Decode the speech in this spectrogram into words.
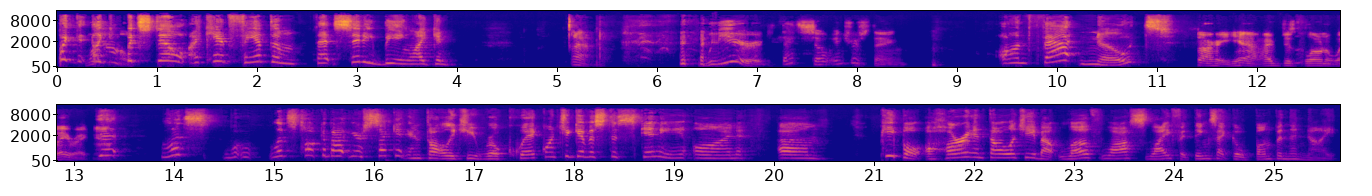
but like, but still, I can't phantom that city being like in. Weird. That's so interesting. On that note, Sorry. Yeah, I'm just blown away right now. Let's let's talk about your second anthology real quick. Why don't you give us the skinny on um, People, a horror anthology about love, loss, life, and things that go bump in the night.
